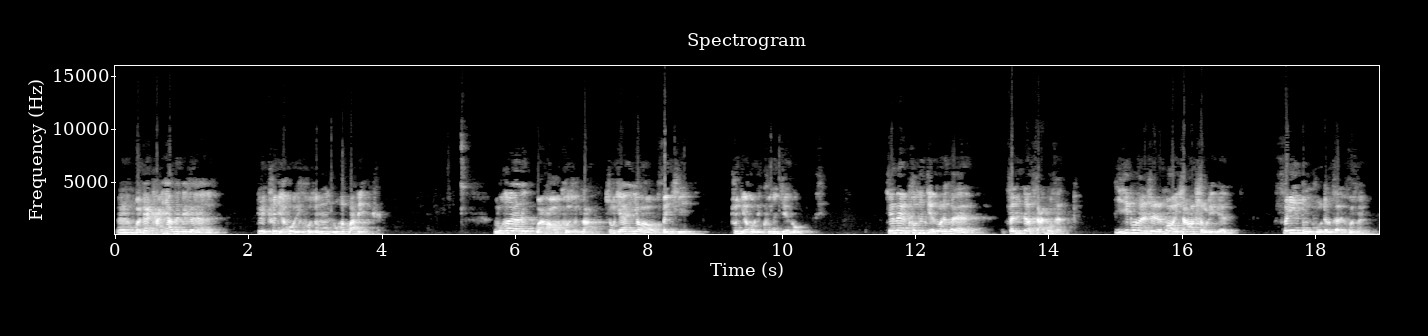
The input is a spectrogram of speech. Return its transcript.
嗯，我再谈一下子这个对春节后的库存如何管理的事。如何管好库存呢？首先要分析春节后的库存结构。现在库存结构这块分这三部分，一部分是贸易商手里的非冬储政策的库存，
